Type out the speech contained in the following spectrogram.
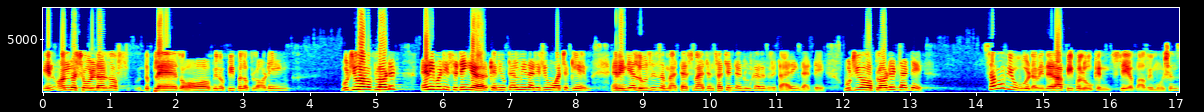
in on the shoulders of the players or you know people applauding? Would you have applauded? Anybody sitting here, can you tell me that if you watch a game and India loses a test match and Sachin Tendulkar is retiring that day, would you have applauded that day? Some of you would. I mean, there are people who can stay above emotions,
